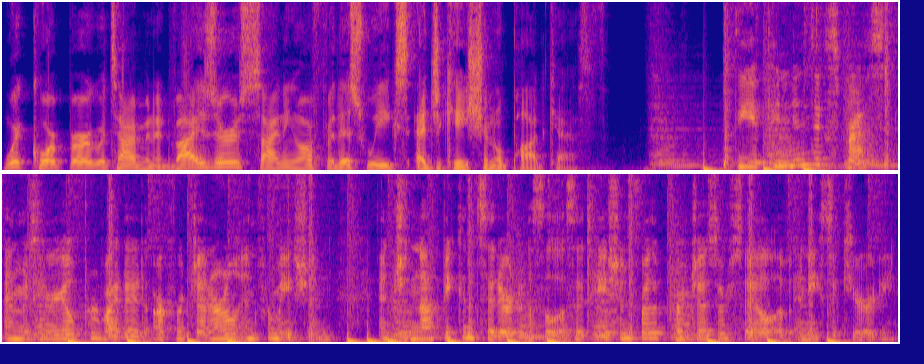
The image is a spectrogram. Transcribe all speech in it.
with Cortburg Retirement Advisors, signing off for this week's educational podcast. The opinions expressed and material provided are for general information and should not be considered a solicitation for the purchase or sale of any security.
